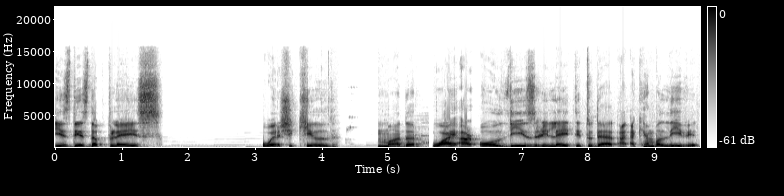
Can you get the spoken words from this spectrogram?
Is this the place where she killed mother? Why are all these related to that? I, I can't believe it.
